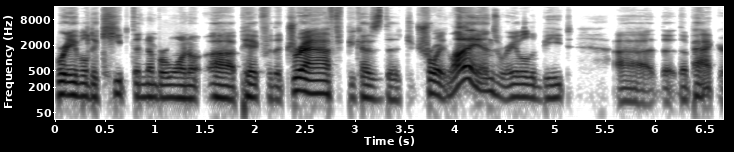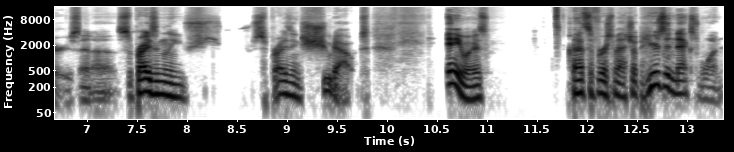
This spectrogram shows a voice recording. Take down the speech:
were able to keep the number one uh, pick for the draft because the Detroit Lions were able to beat uh, the the Packers in a surprisingly surprising shootout. Anyways, that's the first matchup. Here's the next one.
